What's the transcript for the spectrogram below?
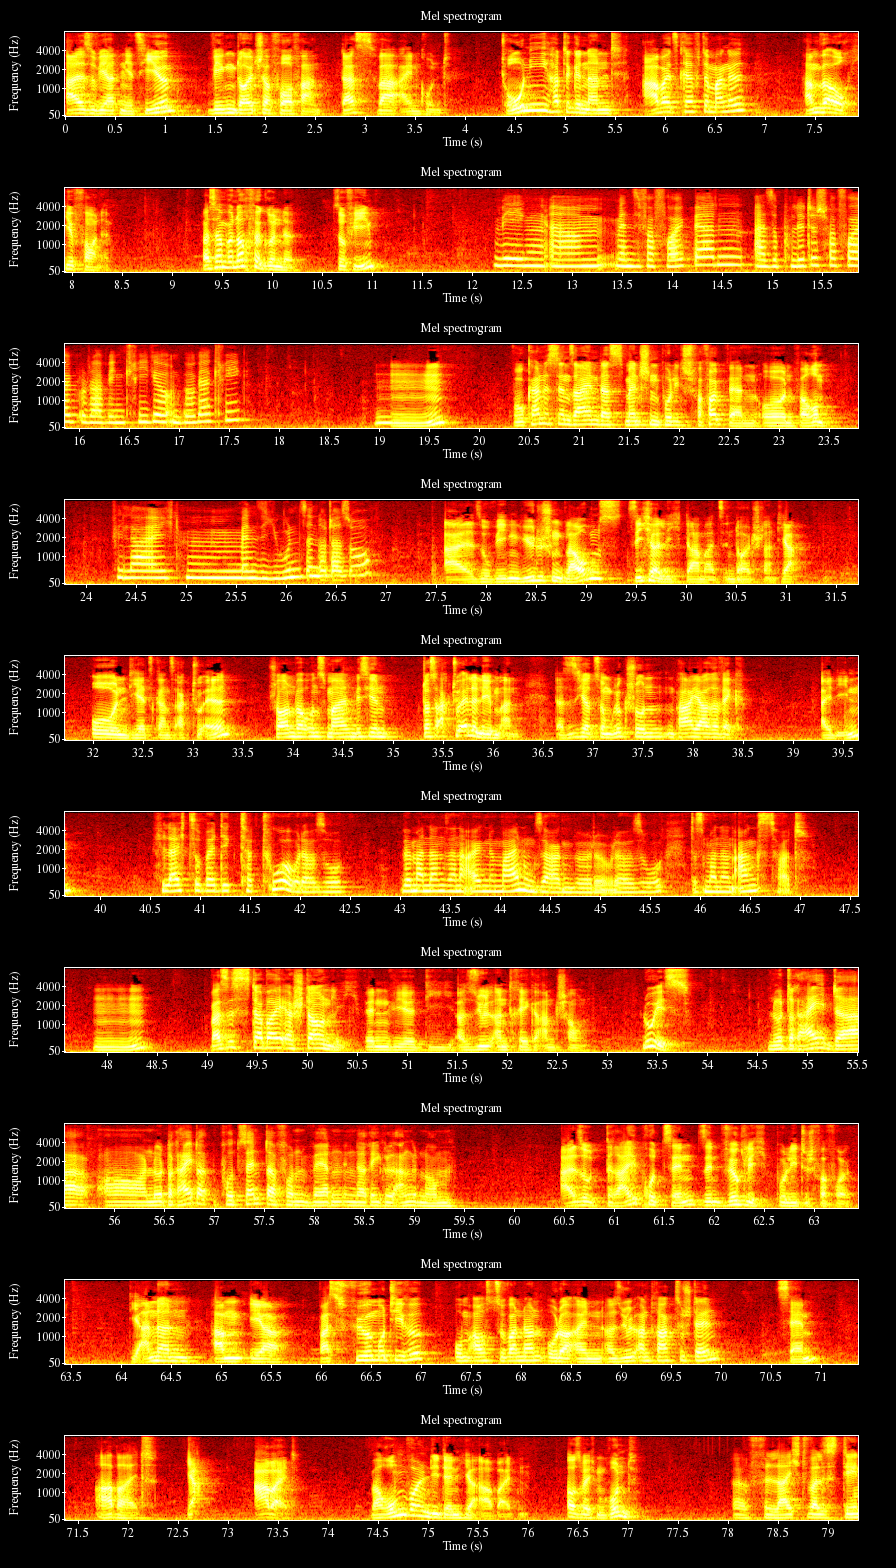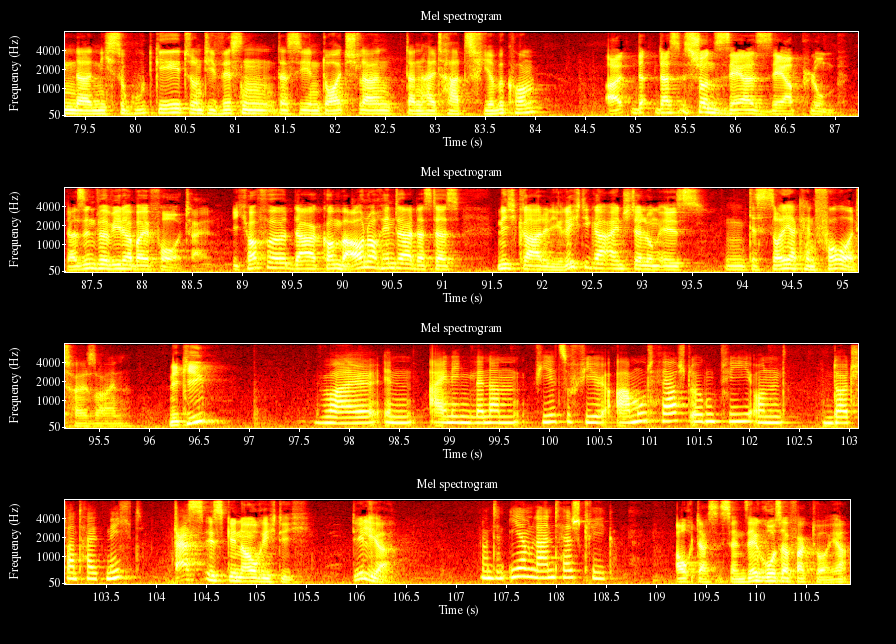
Also wir hatten jetzt hier wegen deutscher Vorfahren. Das war ein Grund. Toni hatte genannt Arbeitskräftemangel. Haben wir auch hier vorne. Was haben wir noch für Gründe? Sophie? Wegen, ähm, wenn sie verfolgt werden, also politisch verfolgt oder wegen Kriege und Bürgerkrieg? Mhm. Wo kann es denn sein, dass Menschen politisch verfolgt werden und warum? Vielleicht, hm, wenn sie Juden sind oder so? Also wegen jüdischen Glaubens sicherlich damals in Deutschland, ja. Und jetzt ganz aktuell schauen wir uns mal ein bisschen das aktuelle Leben an. Das ist ja zum Glück schon ein paar Jahre weg. Aidin? Vielleicht so bei Diktatur oder so. Wenn man dann seine eigene Meinung sagen würde oder so, dass man dann Angst hat. Mhm. Was ist dabei erstaunlich, wenn wir die Asylanträge anschauen? Luis. Nur drei da, oh, nur drei Prozent davon werden in der Regel angenommen. Also drei Prozent sind wirklich politisch verfolgt. Die anderen haben eher was für Motive, um auszuwandern oder einen Asylantrag zu stellen? Sam? Arbeit. Ja, Arbeit. Warum wollen die denn hier arbeiten? Aus welchem Grund? Äh, vielleicht, weil es denen da nicht so gut geht und die wissen, dass sie in Deutschland dann halt Hartz IV bekommen? Ah, das ist schon sehr, sehr plump. Da sind wir wieder bei Vorurteilen. Ich hoffe, da kommen wir auch noch hinter, dass das nicht gerade die richtige Einstellung ist. Hm, das soll ja kein Vorurteil sein. Niki? Weil in einigen Ländern viel zu viel Armut herrscht irgendwie und in Deutschland halt nicht. Das ist genau richtig. Delia? Und in ihrem Land herrscht Krieg. Auch das ist ein sehr großer Faktor, ja.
